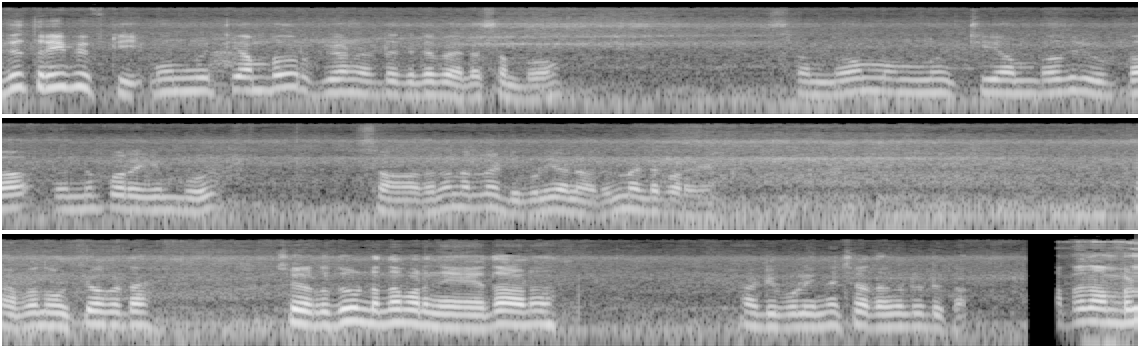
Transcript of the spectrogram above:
ഇത് ത്രീ ഫിഫ്റ്റി മുന്നൂറ്റി അമ്പത് റുപ്യാണ് കേട്ടോ ഇതിന്റെ വില സംഭവം. സംഭവം മുന്നൂറ്റി അമ്പത് രൂപ എന്ന് പറയുമ്പോൾ സാധനം നല്ല അടിപൊളിയാണ്. അതും വേണ്ട പറയാം. അപ്പോൾ നോക്കി നോക്കട്ടെ. ചെറുതും ഉണ്ടെന്നാണ് പറഞ്ഞത് ഏതാണ്? അടിപൊളിന്ന് ചതം കൊണ്ട് എടുക്കാം. അപ്പോൾ നമ്മൾ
